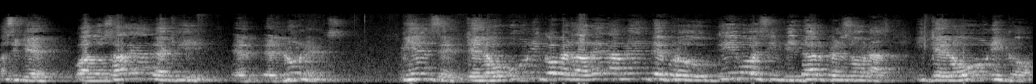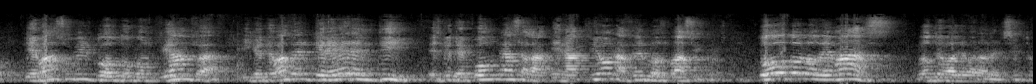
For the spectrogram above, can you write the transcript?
Así que cuando salgan de aquí el, el lunes, piensen que lo único verdaderamente productivo es invitar personas y que lo único que va a subir tu autoconfianza y que te va a hacer creer en ti es que te pongas a la, en acción a hacer los básicos. Todo lo demás no te va a llevar al éxito.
